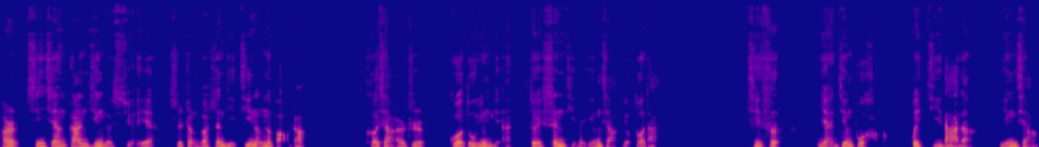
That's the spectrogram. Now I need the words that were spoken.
而新鲜干净的血液是整个身体机能的保障，可想而知。过度用眼对身体的影响有多大？其次，眼睛不好会极大的影响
